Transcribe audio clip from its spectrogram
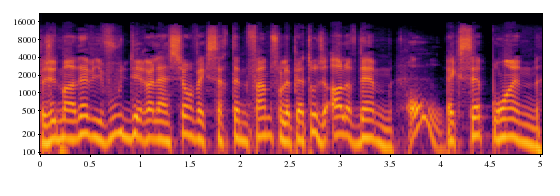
J'ai demandé, avez-vous des relations avec certaines femmes sur le plateau? Du All of them, Oh! except one.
